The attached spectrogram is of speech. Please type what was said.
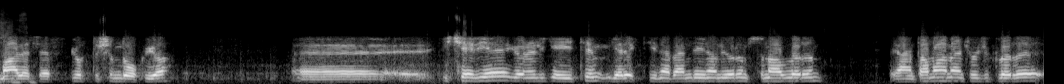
maalesef yurt dışında okuyor. Ee, içeriye yönelik eğitim gerektiğine ben de inanıyorum. Sınavların yani tamamen çocukları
